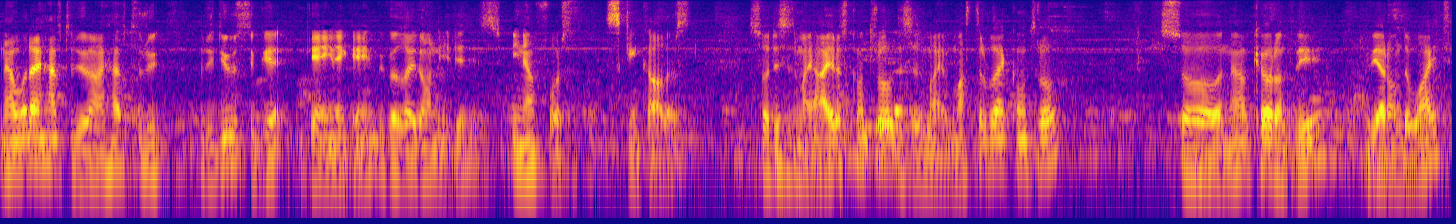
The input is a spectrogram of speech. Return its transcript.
Now what I have to do, I have to re reduce the gain again because I don't need it. It's enough for skin colors. So this is my iris control, this is my master black control. So now currently we are on the white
